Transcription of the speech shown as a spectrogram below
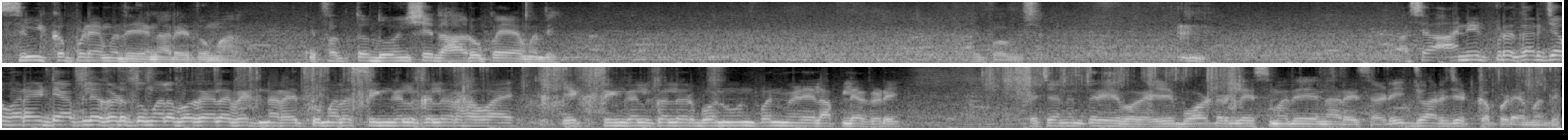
सिल्क कपड्यामध्ये येणार आहे तुम्हाला. हे फक्त दोनशे दहा रुपयामध्ये. हे बघू शकता. अशा अनेक प्रकारच्या व्हरायटी आपल्याकडे तुम्हाला बघायला भेटणार आहेत. तुम्हाला सिंगल कलर हवा आहे. एक सिंगल कलर बनवून पण मिळेल आपल्याकडे. त्याच्यानंतर हे बघा हे बॉर्डरलेसमध्ये येणार आहे साडी जॉर्जेट कपड्यामध्ये.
